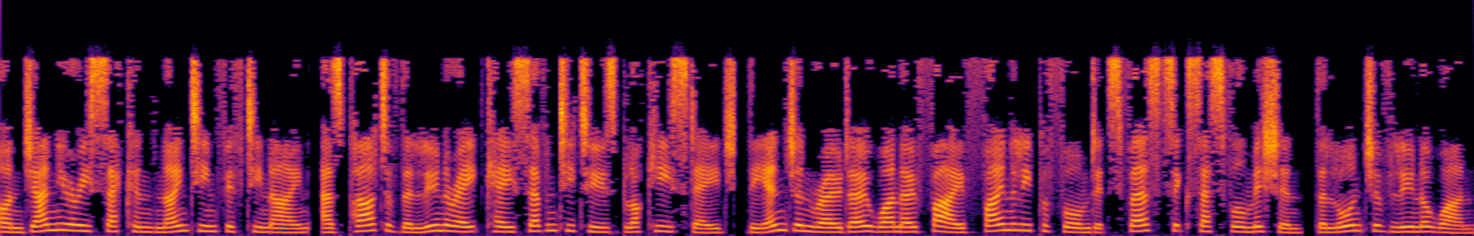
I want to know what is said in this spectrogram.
On January 2, 1959, as part of the Luna 8K-72's Block E stage, the engine RD 0105 finally performed its first successful mission, the launch of Luna 1.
